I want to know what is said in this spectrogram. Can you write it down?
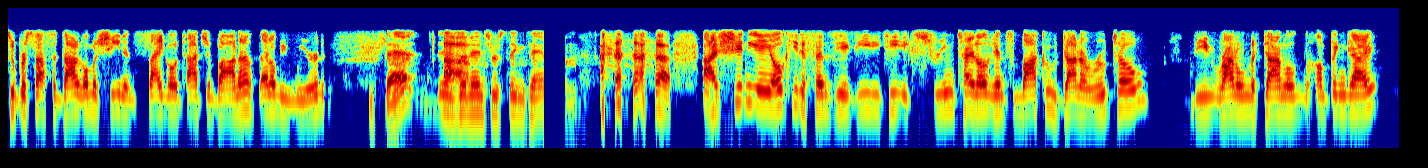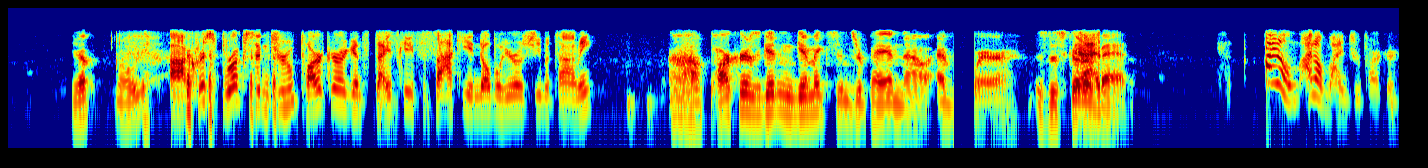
Super Sasadango Machine, and Saigo Tachibana. That'll be weird. that is Uh, an interesting tandem. uh, Shinya Aoki defends the DDT Extreme title against Maku Donaruto, the Ronald McDonald humping guy. Yep. Oh, yeah. Uh, Chris Brooks and Drew Parker against Daisuke Sasaki and Nobuhiro Shimatani. Ah, Parker's getting gimmicks in Japan now, everywhere. Is this good Yeah, or bad? I don't I don't mind Drew Parker.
